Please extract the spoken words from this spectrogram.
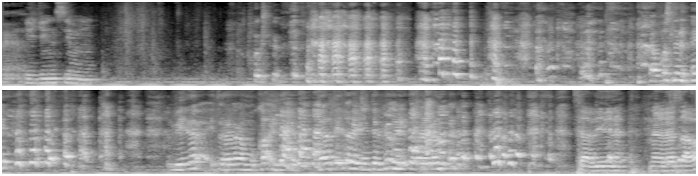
Ayan. agency mo. Tapos na lang. Mina, ito na lang ang mukha. Dati ito yung interview, ito na lang. Sabi nga na, nakakasawa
